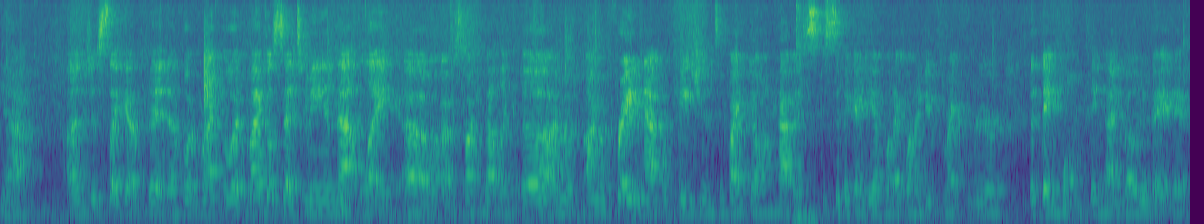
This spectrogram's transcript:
Yeah. Uh, just like a bit of what Michael, what Michael said to me in that like, uh, I was talking about like, I'm, a- I'm afraid in applications if I don't have a specific idea of what I wanna do for my career, that they won't think I'm motivated.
